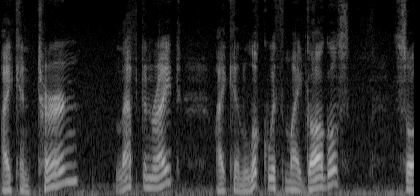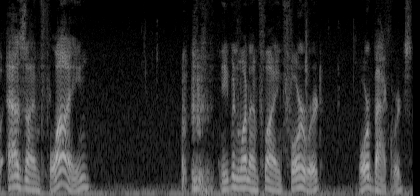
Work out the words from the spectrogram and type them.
I can turn left and right. I can look with my goggles. So as I'm flying, even when I'm flying forward or backwards,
